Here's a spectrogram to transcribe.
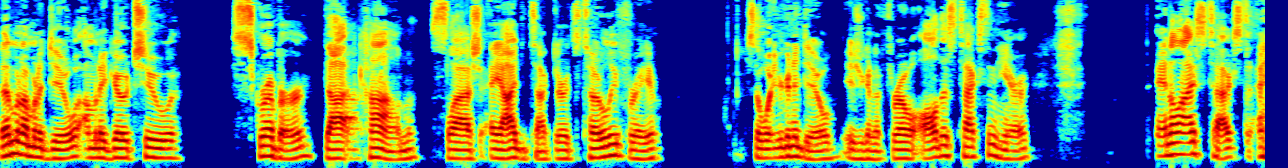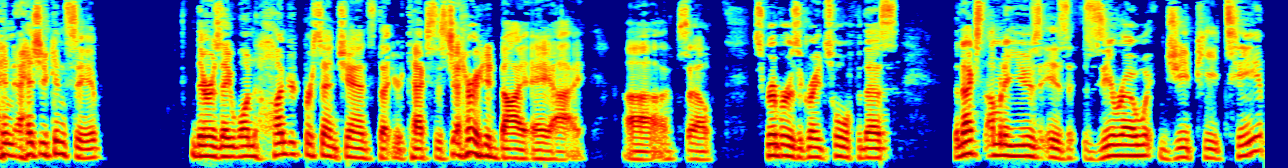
Then what I'm going to do, I'm going to go to scribbr.com slash AI detector. It's totally free. So what you're going to do is you're going to throw all this text in here, analyze text. And as you can see, there is a 100% chance that your text is generated by AI. Uh, so Scribbr is a great tool for this. The next I'm going to use is Zero GPT.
